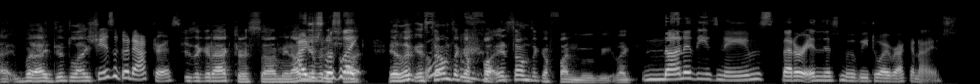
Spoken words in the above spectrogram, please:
I, but I did like. She is a good actress. She's a good actress, so I mean, I'll I give just it a was shot. like, it look. It sounds like a "Oh." fun. It sounds like a fun movie. Like None of these names that are in this movie do I recognize.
